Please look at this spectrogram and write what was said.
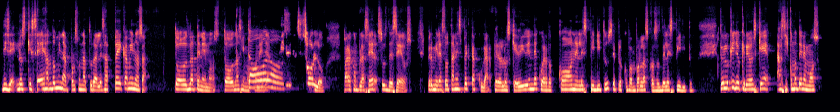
Dice, los que se dejan dominar por su naturaleza pecaminosa, todos la tenemos, todos nacimos con ella, Todos. solo para complacer sus deseos. Pero mira, esto tan espectacular, pero los que viven de acuerdo con el espíritu se preocupan por las cosas del espíritu. Entonces lo que yo creo es que así como tenemos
